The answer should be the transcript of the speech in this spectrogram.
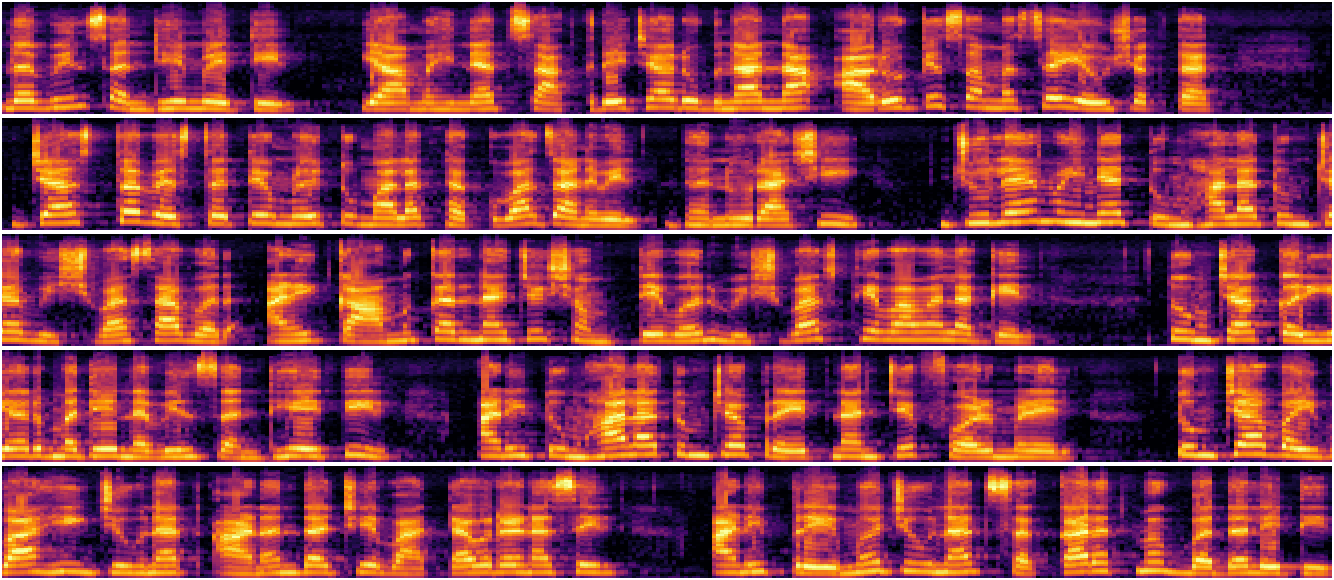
नवीन संधी मिळतील. या महिन्यात साखरेच्या रुग्णांना आरोग्य समस्या येऊ शकतात. जास्त व्यस्ततेमुळे तुम्हाला थकवा जाणवेल. धनुराशी जुलै महिन्यात तुम्हाला तुमच्या विश्वासावर आणि काम करण्याच्या क्षमतेवर विश्वास ठेवावा लागेल. तुमच्या करिअरमध्ये नवीन संधी येतील आणि तुम्हाला तुमच्या प्रयत्नांचे फळ मिळेल. तुमच्या वैवाहिक जीवनात आनंदाचे वातावरण असेल आणि प्रेमजीवनात सकारात्मक बदल येतील.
